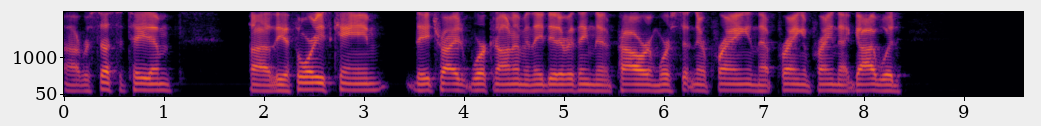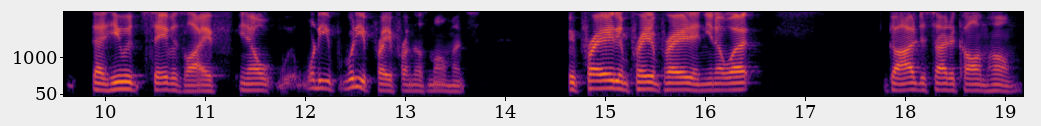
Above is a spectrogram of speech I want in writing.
uh, resuscitate him. Uh, the authorities came. They tried working on him, and they did everything in their power. And we're sitting there praying and that praying and praying that God would that He would save his life. You know, what do you what do you pray for in those moments? We prayed and prayed and prayed, and you know what? God decided to call him home.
